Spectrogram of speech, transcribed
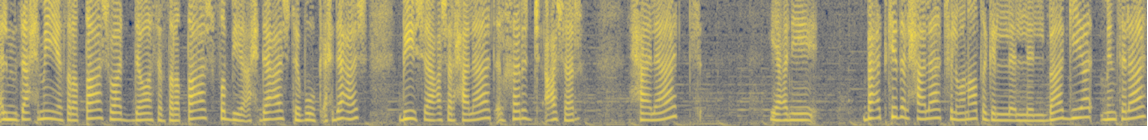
المزاحمية 13 وادي الدواسر 13 صبية 11 تبوك 11 بيشة 10 حالات الخرج 10 حالات. يعني بعد كذا الحالات في المناطق الباقية من ثلاث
